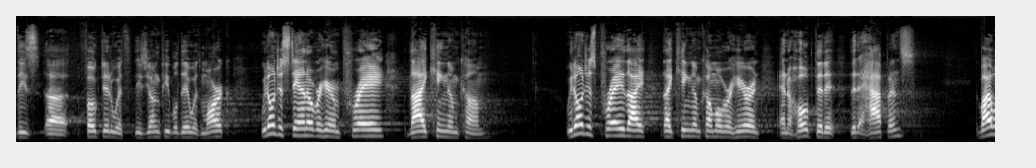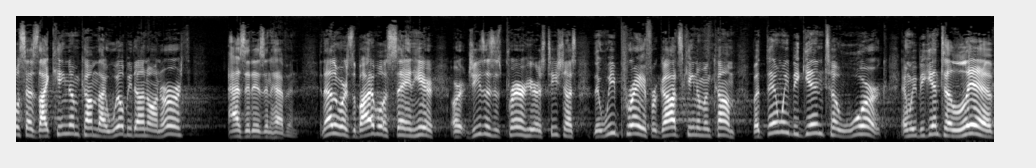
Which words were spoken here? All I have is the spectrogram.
these uh, folk did with, these young people did with Mark. We don't just stand over here and pray, Thy kingdom come. We don't just pray, Thy, thy kingdom come over here and, and hope that it, that it happens. The Bible says, Thy kingdom come, Thy will be done on earth as it is in heaven. In other words, the Bible is saying here, or Jesus' prayer here is teaching us that we pray for God's kingdom to come, but then we begin to work and we begin to live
